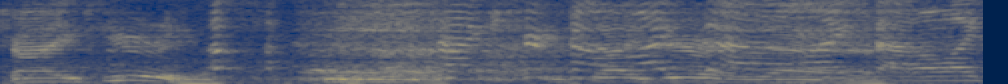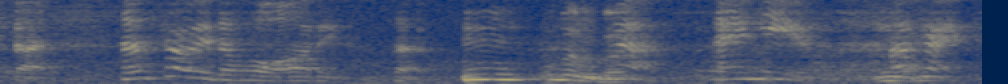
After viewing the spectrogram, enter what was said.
shy curious. Shy curious. I Shy like curious, that. I yeah, like that. I like that. That's probably the whole audience. So. Mm, a little bit. Yeah, and you. Okay, now, what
